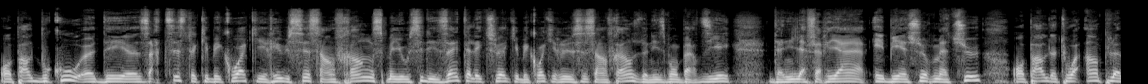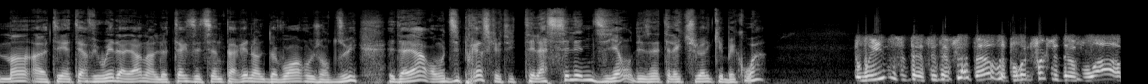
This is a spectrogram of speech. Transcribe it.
On parle beaucoup euh, des artistes québécois qui réussissent en France, mais il y a aussi des intellectuels québécois qui réussissent en France. Denise Bombardier, Dany Laferrière et bien sûr Mathieu. On parle de toi amplement. Euh, T'es interviewé d'ailleurs dans le texte d'Étienne Paré dans Le Devoir aujourd'hui. Et d'ailleurs, on dit presque que t'es- t'es la Céline Dion des intellectuels québécois. Oui, c'était flatteur. Pour une fois que le devoir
